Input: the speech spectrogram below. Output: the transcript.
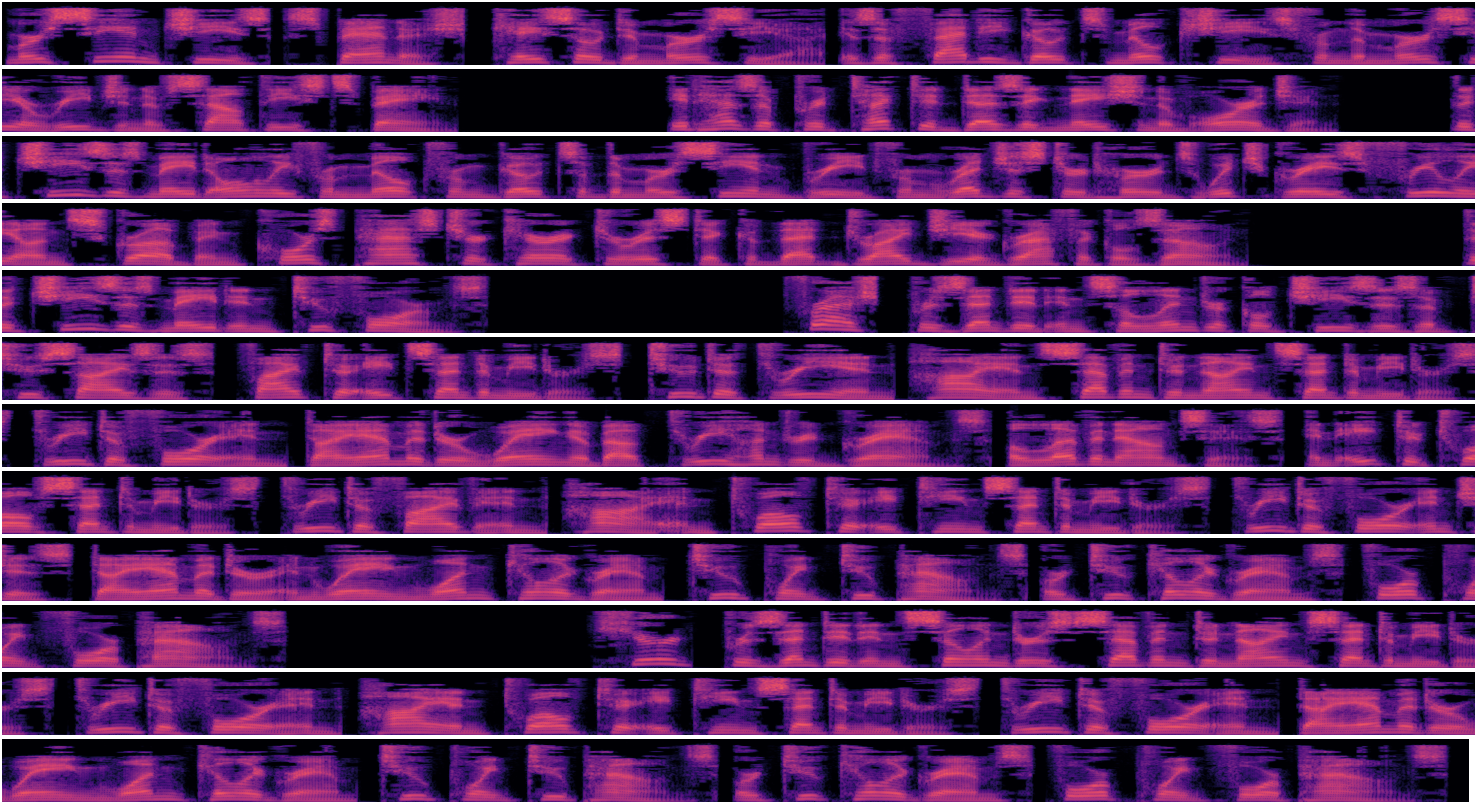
Murcian cheese Spanish, queso de Murcia is a fatty goat's milk cheese from the Murcia region of southeast Spain. It has a protected designation of origin. The cheese is made only from milk from goats of the Murcian breed from registered herds which graze freely on scrub and coarse pasture characteristic of that dry geographical zone. The cheese is made in two forms, Fresh, presented in cylindrical cheeses of two sizes, 5 to 8 cm 2 to 3 in high and 7 to 9 cm 3 to 4 in diameter weighing about 300 grams 11 ounces, and 8 to 12 cm 3 to 5 in high and 12 to 18 cm 3 to 4 inches diameter and weighing 1 kg 2.2 pounds or 2 kg 4.4 pounds. Cured, presented in cylinders 7 to 9 cm 3 to 4 in high and 12 to 18 cm 3 to 4 in diameter weighing 1 kg 2.2 pounds or 2 kg 4.4 pounds.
